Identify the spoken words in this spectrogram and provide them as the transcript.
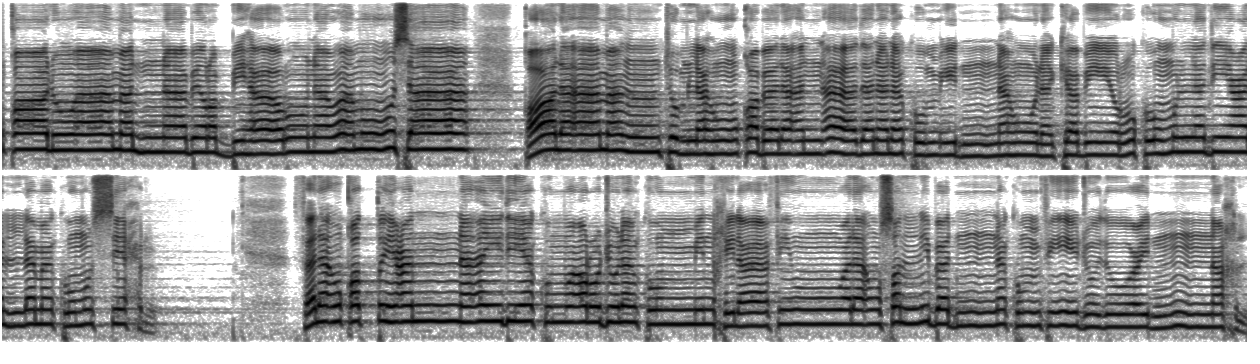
قالوا آمنا برب هارون وموسى. قال آمنتم له قبل أن آذن لكم إنه لكبيركم الذي علمكم السحر. فلأقطعن أيديكم وأرجلكم من خلاف ولأصلبنكم في جذوع النخل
